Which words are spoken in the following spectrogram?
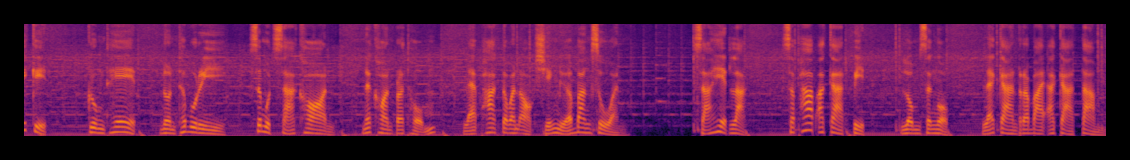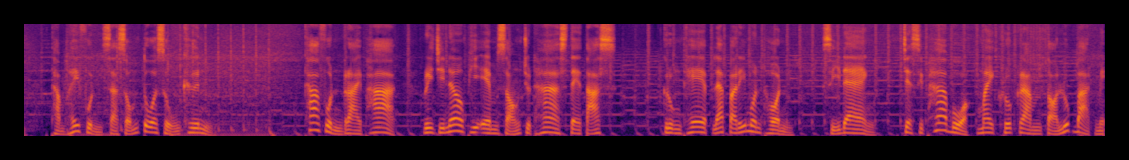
วิกฤต กรุงเทพ นนทบุรี สมุทรสาคร นครปฐม และภาคตะวันออกเฉียงเหนือบางส่วน สาเหตุหลัก สภาพอากาศปิด ลมสงบ และการระบายอากาศต่ำทำให้ฝุ่นสะสมตัวสูงขึ้น ค่าฝุ่นรายภาค Regional PM 2.5 Status กรุงเทพและปริมณฑลสีแดง 75 บวกไมโครกรัมต่อลูกบาทเม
